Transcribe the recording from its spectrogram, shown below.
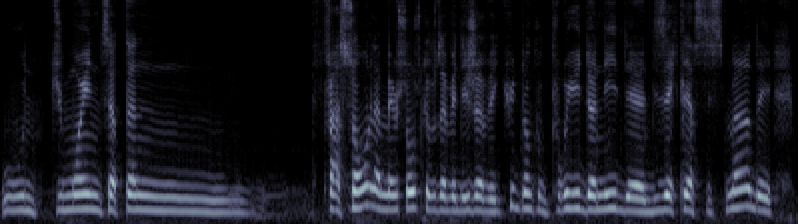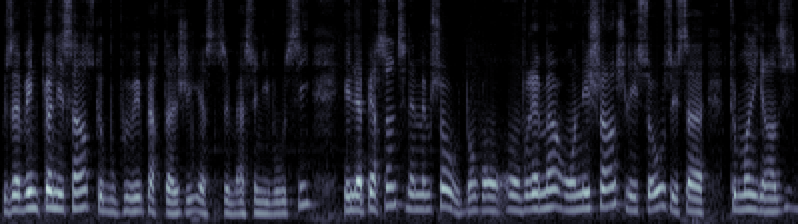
ou du moins une certaine façon, la même chose que vous avez déjà vécu. Donc, vous pourriez donner des, éclaircissements. Des, vous avez une connaissance que vous pouvez partager à ce, niveau-ci. Et la personne, c'est la même chose. Donc, on, vraiment, on échange les choses et ça, tout le monde est grandi.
